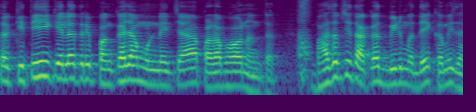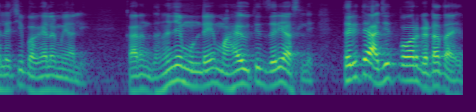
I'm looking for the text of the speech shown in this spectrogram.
तर कितीही केलं तरी पंकजा मुंडेंच्या पराभवानंतर भाजपची ताकद बीडमध्ये कमी झाल्याची बघायला मिळाली. कारण धनंजय मुंडे महायुतीत जरी असले तरी ते अजित पवार गटात आहेत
